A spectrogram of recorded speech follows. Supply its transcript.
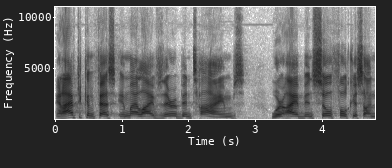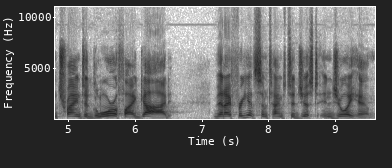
And I have to confess, in my lives, there have been times where I have been so focused on trying to glorify God that I forget sometimes to just enjoy Him.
